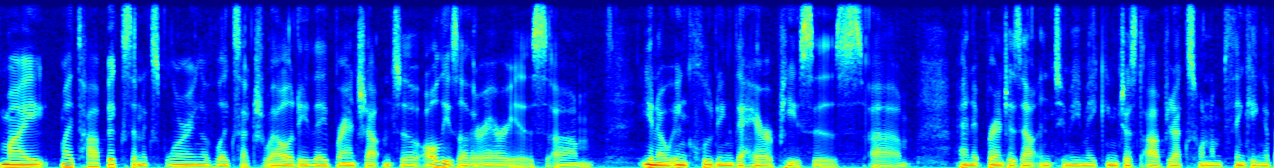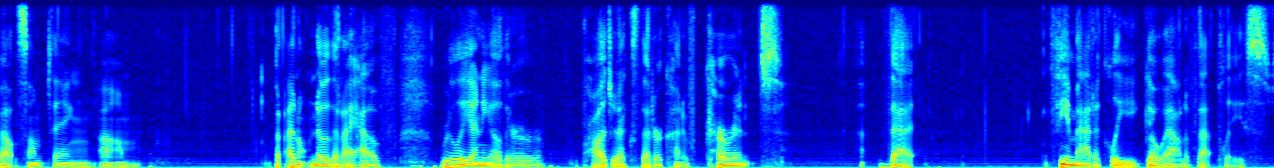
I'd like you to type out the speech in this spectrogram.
my my topics and exploring of like sexuality they branch out into all these other areas um, you know including the hair pieces um, and it branches out into me making just objects when I'm thinking about something um, but I don't know that I have really any other projects that are kind of current that thematically go out of that place.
